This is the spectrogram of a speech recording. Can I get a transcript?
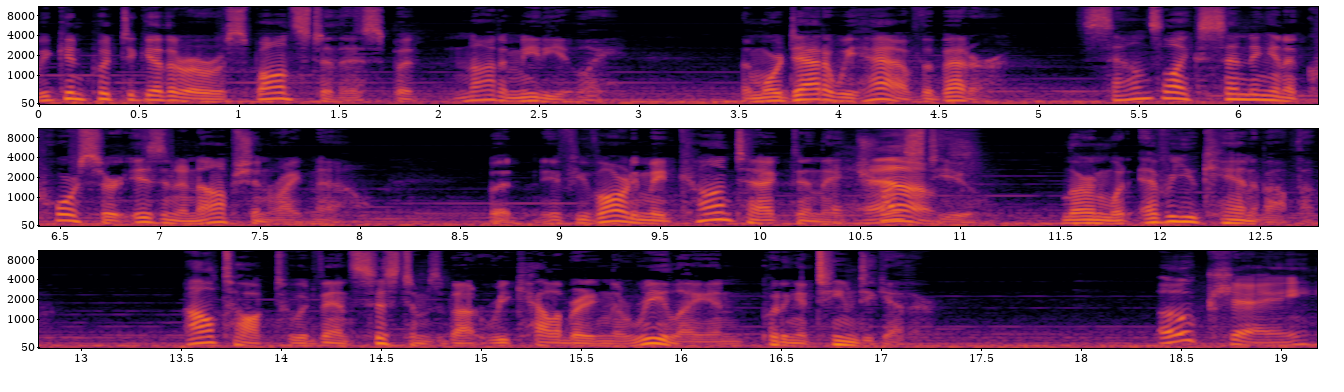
We can put together a response to this, but not immediately. The more data we have, the better. Sounds like sending in a courser isn't an option right now. But if you've already made contact and they I trust have. you, learn whatever you can about them. I'll talk to Advanced Systems about recalibrating the relay and putting a team together. Okay.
